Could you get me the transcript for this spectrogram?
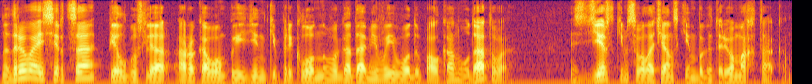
Надрывая сердца, пел гусляр о роковом поединке преклонного годами воевода полка Наудатова с дерзким сволочанским богатырем Ахтаком.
